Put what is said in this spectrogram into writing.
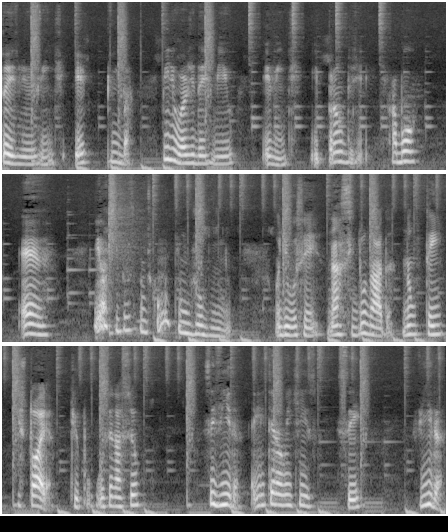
2020 e pimba. Mini World 2020 e pronto, gente. Acabou. É. Eu acho impressionante como que um joguinho onde você nasce do nada, não tem história. Tipo, você nasceu, se vira. É literalmente isso. Se vira.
